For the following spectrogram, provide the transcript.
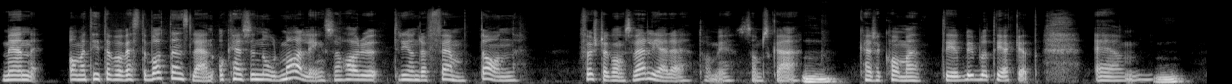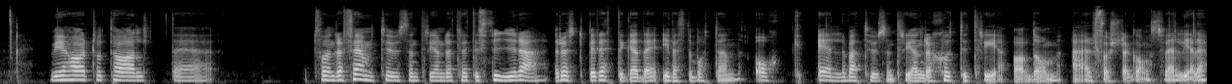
Men om man tittar på Västerbottens län och kanske Nordmaling så har du 315 förstagångsväljare, Tommy, som ska mm. kanske komma till biblioteket. Um, mm. Vi har totalt eh, 205 334 röstberättigade i Västerbotten och 11 373 av dem är förstagångsväljare.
